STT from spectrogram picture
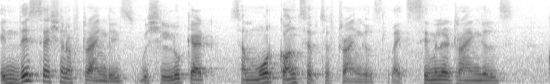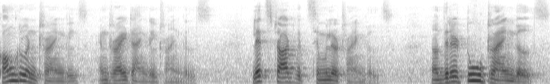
In this session of triangles, we shall look at some more concepts of triangles like similar triangles, congruent triangles and right angle triangles. Let's start with similar triangles. Now there are two triangles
